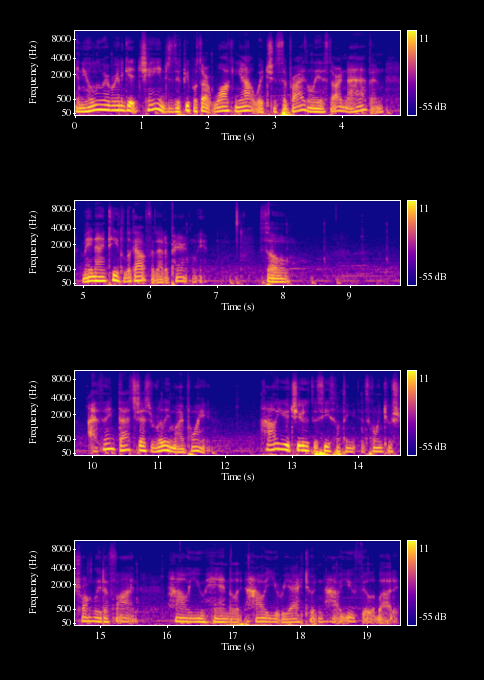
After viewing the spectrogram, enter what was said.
And the only way we're going to get change is if people start walking out, which surprisingly is starting to happen. May 19th, look out for that apparently. So I think that's just really my point. How you choose to see something is going to strongly define how you handle it, how you react to it, and how you feel about it.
